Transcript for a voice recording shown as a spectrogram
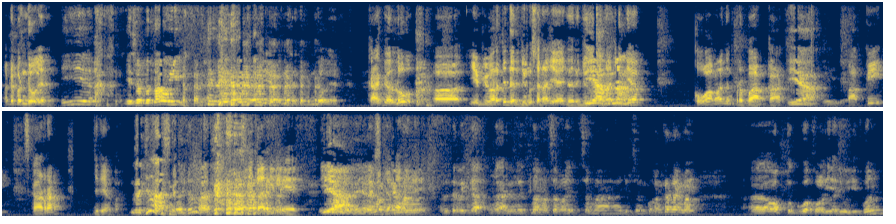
Ada bendonya. Iya. Gasper Betawi. Iya bener ada bendonya. Kagak lu eh, ya ibaratnya dari jurusan aja ya, dari jurusan Iya, aja benar. dia keuangan dan perbankan. iya Iya. Tapi sekarang jadi apa? nggak jelas. Gak jelas. Nggak relate. Iya, iya. Emang nggak emang relate. literally nggak nggak relate banget sama sama jurusan gua kan karena emang eh, waktu gua kuliah di UI pun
